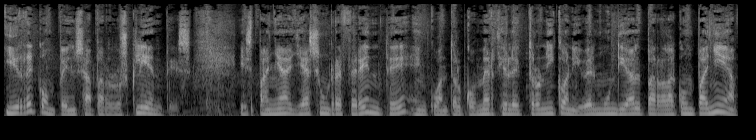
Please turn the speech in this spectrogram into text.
y recompensa para los clientes. España ya es un referente en cuanto al comercio electrónico a nivel mundial para la compañía,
